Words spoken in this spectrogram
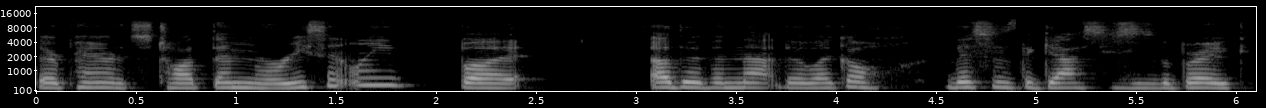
their parents taught them recently, but other than that, they're like, "Oh, this is the gas, this is the brake."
